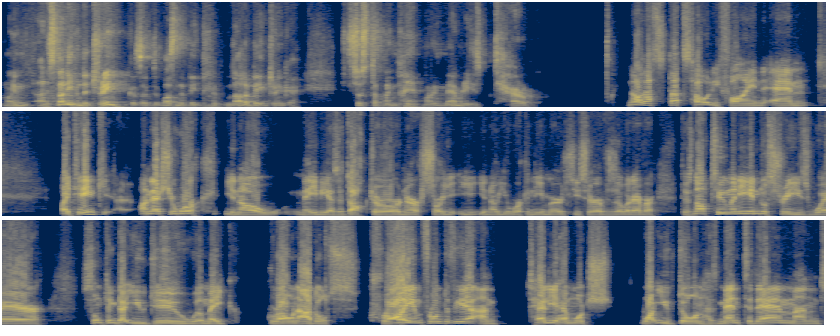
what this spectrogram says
my and it's not even the drink because it wasn't a big, not a big drinker. It's just that my my memory is terrible. No, that's that's totally fine. Um, I think unless you work, you know, maybe as a doctor or a nurse, or you you know you work in the emergency services or whatever, there's not too many industries where something that you do will make grown adults cry in front of you and tell you how much what you've done has meant to them and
